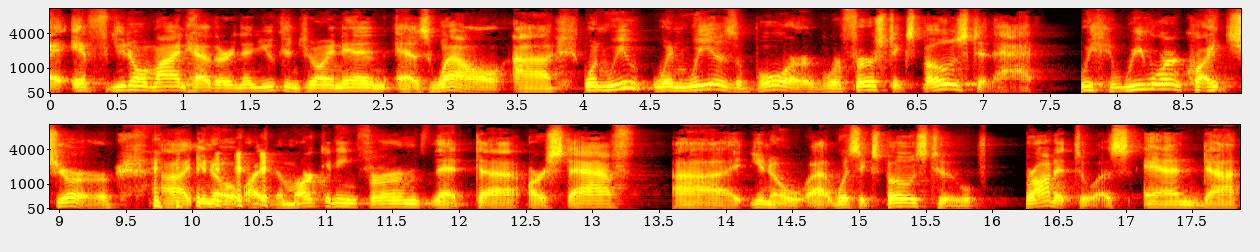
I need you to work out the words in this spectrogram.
If you don't mind, Heather, and then you can join in as well. Uh, when we when we as a board were first exposed to that, we we weren't quite sure. Uh, you know, the marketing firm that uh, our staff, uh, you know, uh, was exposed to brought it to us, and uh,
